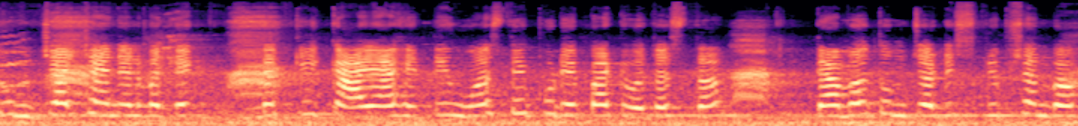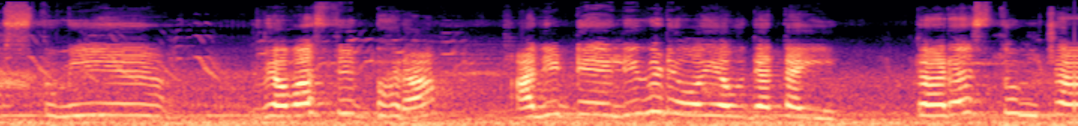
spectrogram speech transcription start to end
तुमच्या चॅनलमध्ये नक्की काय आहे तेव्हाच ते पुढे पाठवत असतं. त्यामुळे तुमचं डिस्क्रिप्शन बॉक्स तुम्ही व्यवस्थित भरा. आणि डेली व्हिडिओ येऊ द्या ताई. तरच तुमच्या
